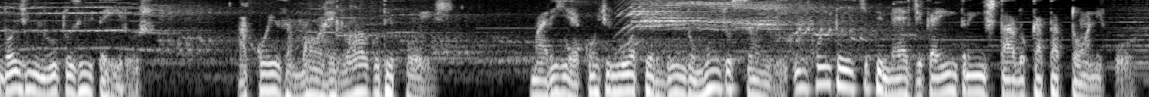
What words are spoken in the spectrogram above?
dois minutos inteiros. A coisa morre logo depois. Maria continua perdendo muito sangue enquanto a equipe médica entra em estado catatônico.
